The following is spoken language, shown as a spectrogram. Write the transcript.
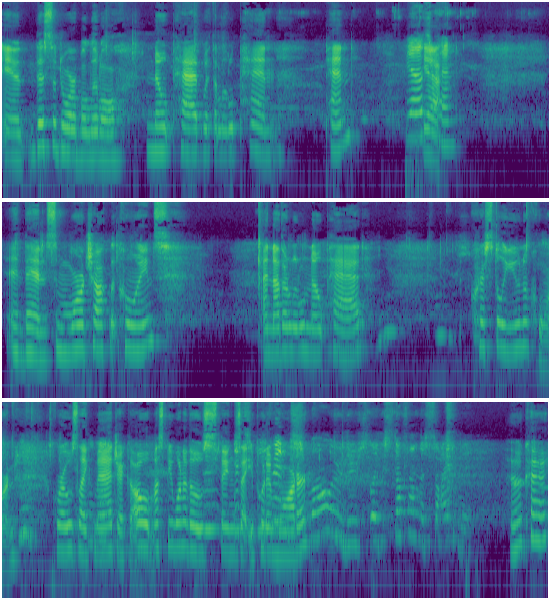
And this adorable little notepad with a little pen. Pen? Yeah, that's Yeah. a pen. And then some more chocolate coins. Another little notepad. Crystal unicorn. Grows like magic. Oh, it must be one of those things that you put in water. Smaller. There's like stuff on the side of it. Okay.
